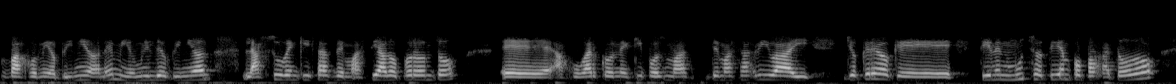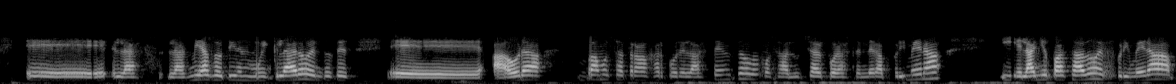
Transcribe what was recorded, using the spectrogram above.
bajo mi opinión, eh, mi humilde opinión, las suben quizás demasiado pronto eh, a jugar con equipos más de más arriba y yo creo que tienen mucho tiempo para todo. Eh, las, las mías lo tienen muy claro, entonces eh, ahora vamos a trabajar por el ascenso, vamos a luchar por ascender a primera y el año pasado en primera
